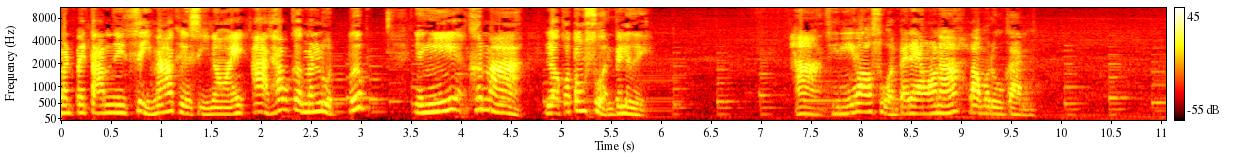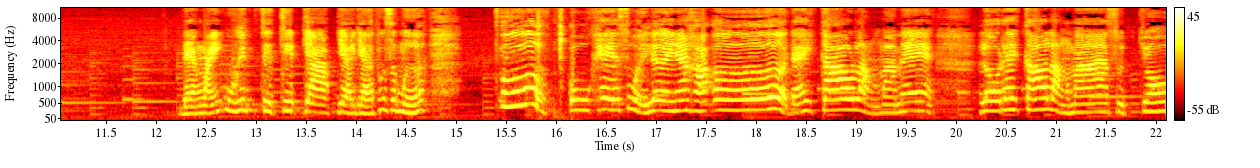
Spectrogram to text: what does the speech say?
มันไปตามในสีมากหรือสีน้อย อะถ้าเกิดมันหลุดปุ๊บ อย่างนี้ขึ้นมา เราก็ต้องสวนไปเลย อ่า ทีนี้เราสวนไปแดงแล้วนะ เรามาดูกัน แดงไหมอุ้ยเจ็ดเจ็ดอย่าอย่าอย่าเพิ่งเสมอเออโอเคสวยเลยนะคะ เออ ได้เก้าหลังมาแม่ เราได้เก้าหลังมาสุดยอ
